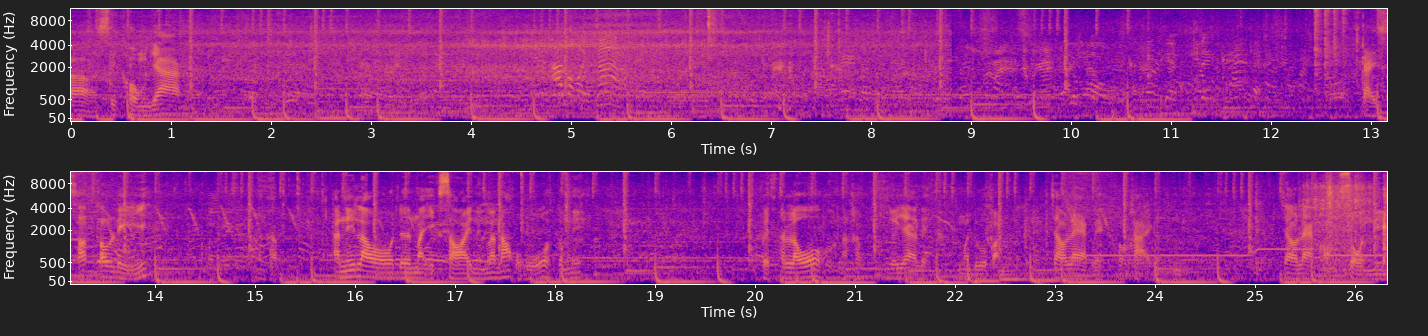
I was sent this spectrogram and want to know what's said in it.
ก็ซี่โครงย่าง อร่อยมากไก่ซอสเกาหลีนะครับ อันนี้เราเดินมาอีกซอยหนึ่งแล้วเนาะ โอ้โห ตรงนี้ เป็ดพะโล้นะครับ เยอะแยะเลย มาดูก่อน เจ้าแรกเลยเขาขายกันตรงนี้ เจ้าแรกของโซนนี้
